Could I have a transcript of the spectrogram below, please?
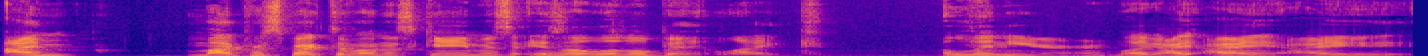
I'm my perspective on this game is is a little bit like linear. Like, I I I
